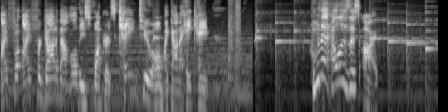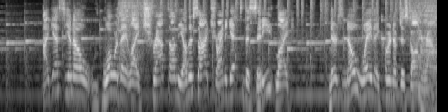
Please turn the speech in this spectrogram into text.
I, for I forgot about all these fuckers. Cain, too. Oh my god, I hate Cain. Who the hell is this? Alright. I guess, you know, what were they, like, trapped on the other side trying to get to the city? Like, there's no way they couldn't have just gone around.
